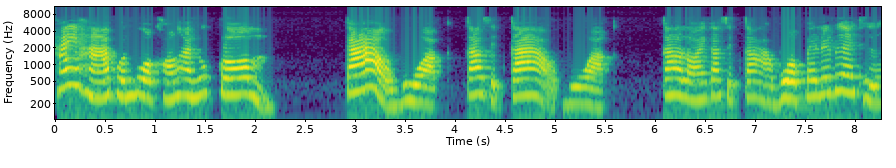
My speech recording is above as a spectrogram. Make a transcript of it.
ให้หาผลบวกของอนุกรม 9 บวก 99 บวก 999 บวกไปเรื่อยๆ ถึง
